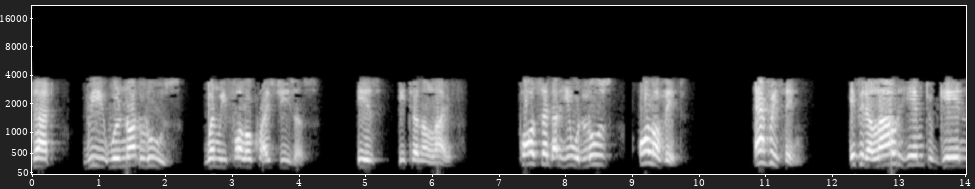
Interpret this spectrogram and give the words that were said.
that we will not lose when we follow Christ Jesus is eternal life. Paul said that he would lose all of it, everything, if it allowed him to gain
